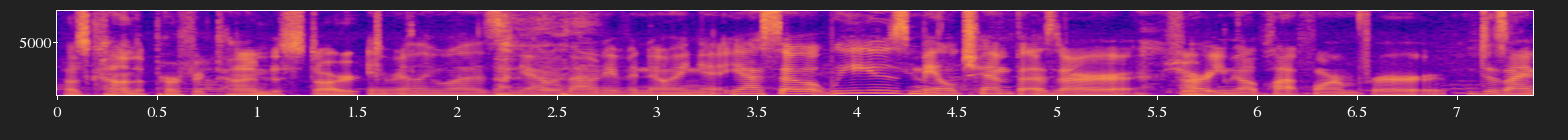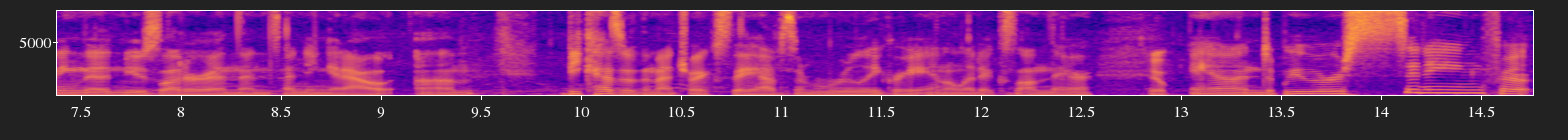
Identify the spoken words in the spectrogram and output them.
that was kind of the perfect time to start. It really was, yeah, without even knowing it. Yeah, so we use Mailchimp as our Sure. our email platform for designing the newsletter and then sending it out. Um, because of the metrics, they have some really great analytics on there. Yep. And we were sitting for,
